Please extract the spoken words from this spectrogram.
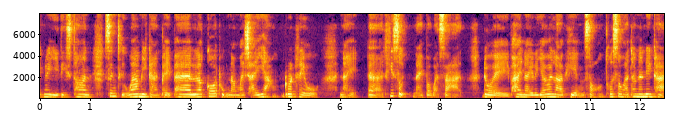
คโนโลยีดิจิทัล ซึ่งถือว่ามีการเผยแพร่แล้วก็ถูกนำมาใช้อย่างรวดเร็วในที่สุดในประวัติศาสตร์ โดยภายในระยะเวลาเพียง 2 ทศวรรษเท่านั้นเองค่ะ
